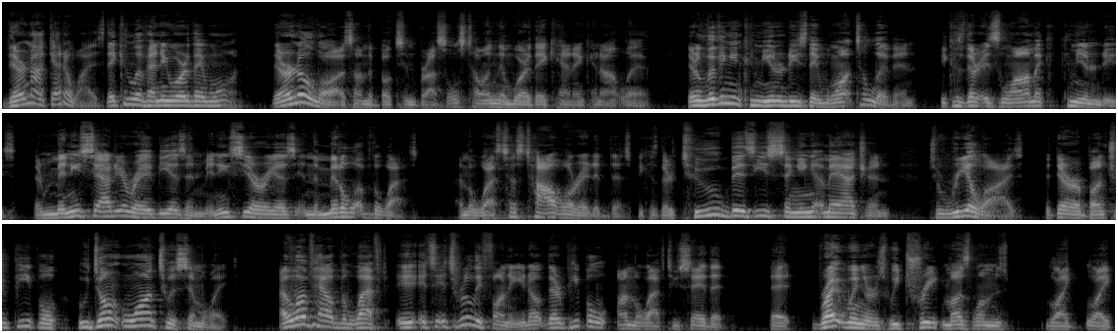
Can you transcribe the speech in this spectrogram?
they're not ghettoized they can live anywhere they want there are no laws on the books in Brussels telling them where they can and cannot live they're living in communities they want to live in because they're Islamic communities. They're many Saudi Arabias and many Syrias in the middle of the West. And the West has tolerated this because they're too busy singing Imagine to realize that there are a bunch of people who don't want to assimilate. I love how the left, it's, it's really funny. You know, there are people on the left who say that, that right wingers, we treat Muslims like, like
